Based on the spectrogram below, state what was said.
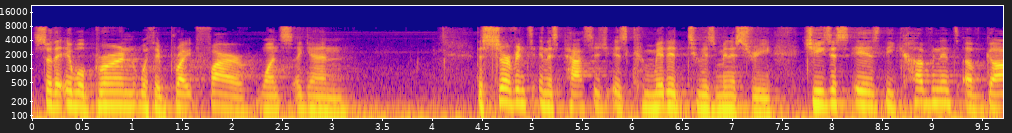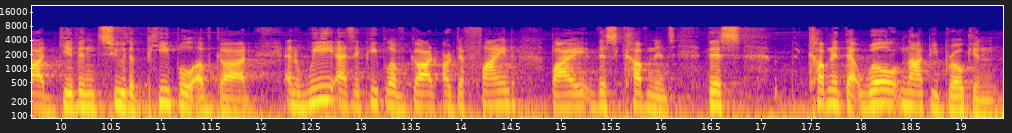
so that it will burn with a bright fire once again. The servant in this passage is committed to his ministry. Jesus is the covenant of God given to the people of God. And we, as a people of God, are defined by this covenant, this covenant that will not be broken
